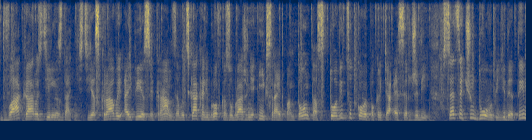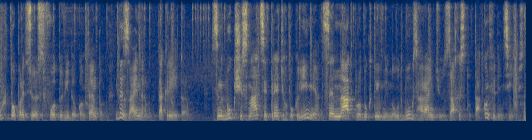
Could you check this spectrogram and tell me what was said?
2К роздільна здатність, яскравий IPS-екран, заводська калібровка зображення X-Rite Pantone та 100% покриття sRGB. Все це чудово підійде тим, хто працює з фото-відеоконтентом, дизайнером та креатором. ThinkBook 16 третього покоління це надпродуктивний ноутбук з гарантією захисту та конфіденційності.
